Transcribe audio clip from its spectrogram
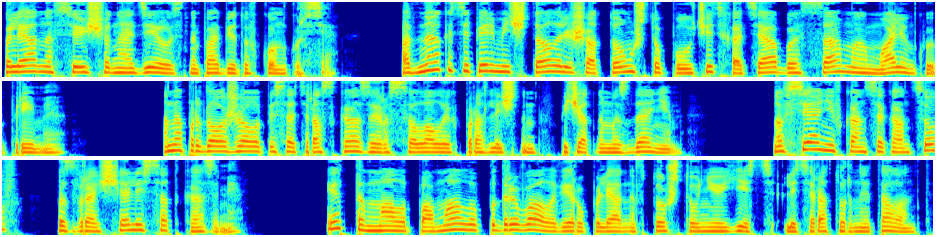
Полианна все еще надеялась на победу в конкурсе. Однако теперь мечтала лишь о том, чтобы получить хотя бы самую маленькую премию — она продолжала писать рассказы и рассылала их по различным печатным изданиям, но все они, в конце концов, возвращались с отказами. Это мало-помалу подрывало веру Поляны в то, что у нее есть литературный талант.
